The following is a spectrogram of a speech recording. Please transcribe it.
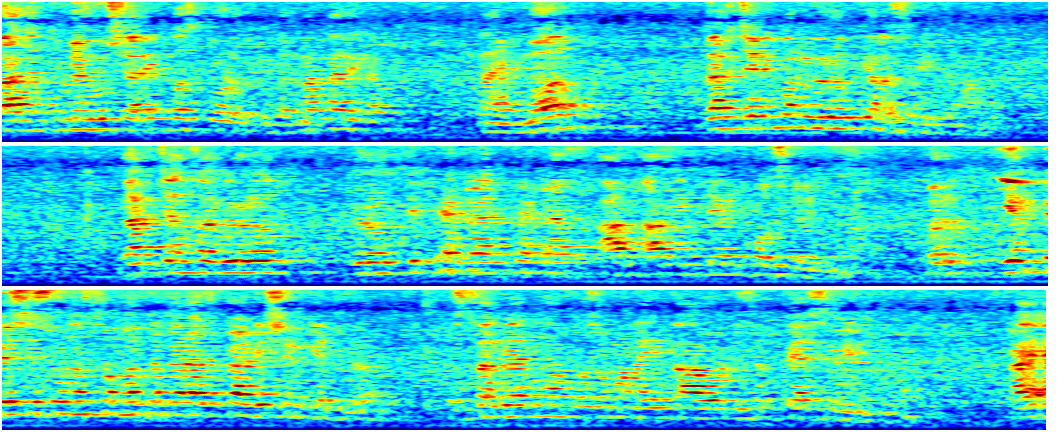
साधन तुला हुशार आहे बस प्रोडक्ट विकत म्हणणार आहे का? नाही मग? घरच्यांनी पण विरोध केला सर इथं. मला घरच्यांचा विरोध विरोध ते फेटाळत फेटाळत आज आज इथे पोहोचले. बरं एमपीएससी सोडून समर्थ करायचं का डिसिशन घेतलं? तर सगळ्यात महत्वाचं मला इथं आवडलं सर पॅसिव्ह इन्कम काय?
